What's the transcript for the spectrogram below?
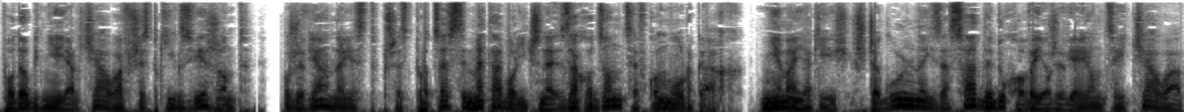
podobnie jak ciała wszystkich zwierząt, ożywiane jest przez procesy metaboliczne zachodzące w komórkach. Nie ma jakiejś szczególnej zasady duchowej ożywiającej ciała.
